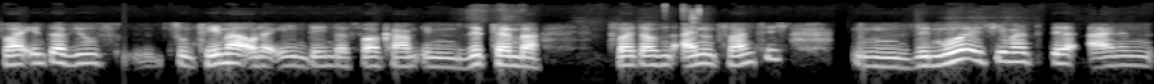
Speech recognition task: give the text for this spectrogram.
zwei Interviews zum Thema oder in denen das vorkam im September 2021. Seymour ist jemand, der einen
